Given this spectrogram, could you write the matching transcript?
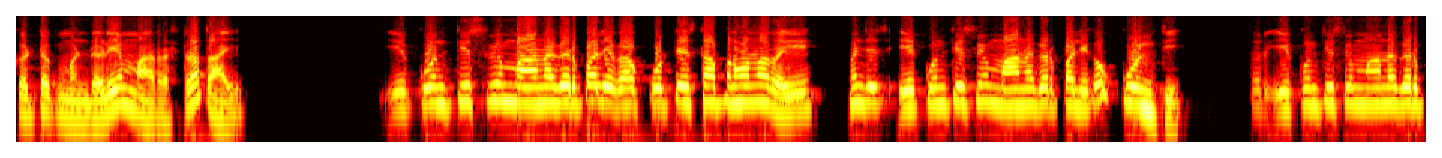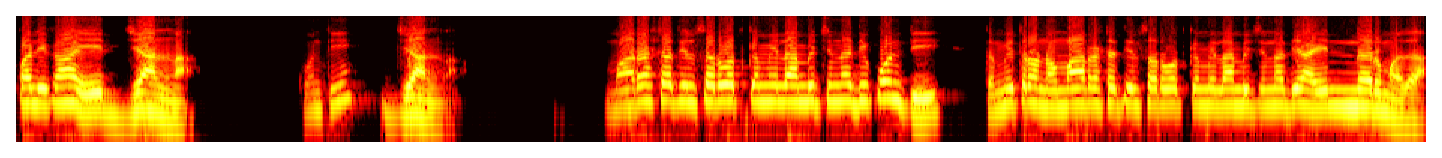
कटक मंडळे महाराष्ट्रात आहेत. एकोणतीसवी महानगरपालिका कोठे स्थापन होणार आहे? म्हणजेच एकोणतीसवी महानगरपालिका कोणती? तर एकोणतीसवी महानगरपालिका आहे जालना. कोणती? जालना. महाराष्ट्रातील सर्वात कमी लांबीची नदी कोणती? तर मित्रांनो महाराष्ट्रातील सर्वात कमी लांबीची नदी आहे नर्मदा.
